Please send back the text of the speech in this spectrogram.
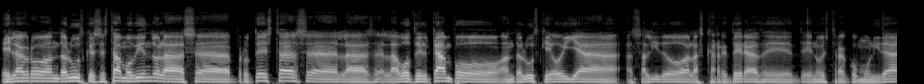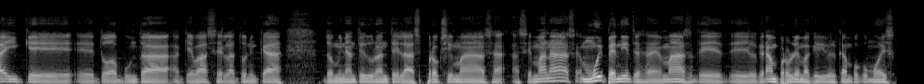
El agro andaluz que se está moviendo, las eh, protestas, eh, la voz del campo andaluz que hoy ya ha salido a las carreteras de, nuestra comunidad y que eh, todo apunta a que va a ser la tónica dominante durante las próximas semanas, muy pendientes además del gran problema que vive el campo como es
